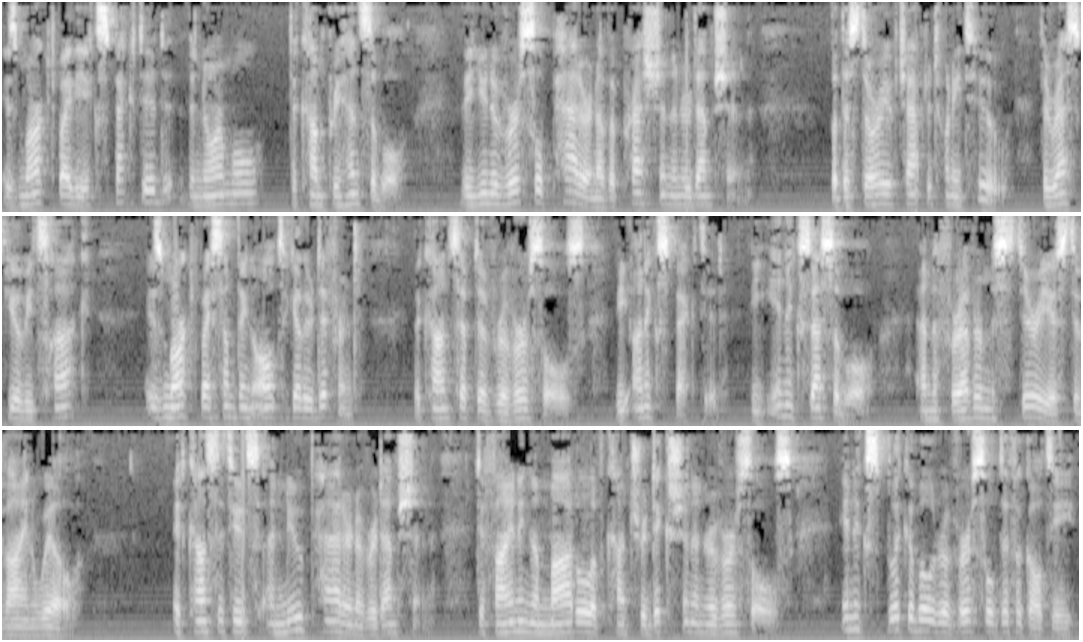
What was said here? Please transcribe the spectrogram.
is marked by the expected, the normal, the comprehensible, the universal pattern of oppression and redemption. But the story of chapter 22, the rescue of Yitzchak, is marked by something altogether different, the concept of reversals, the unexpected, the inaccessible, and the forever mysterious divine will. It constitutes a new pattern of redemption, defining a model of contradiction and reversals, inexplicable reversal difficulty,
